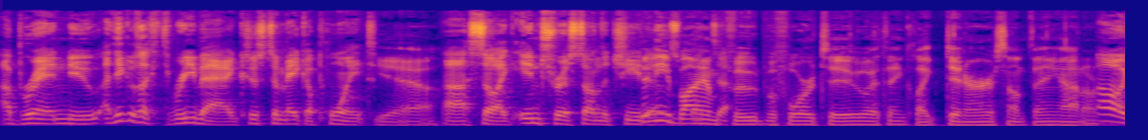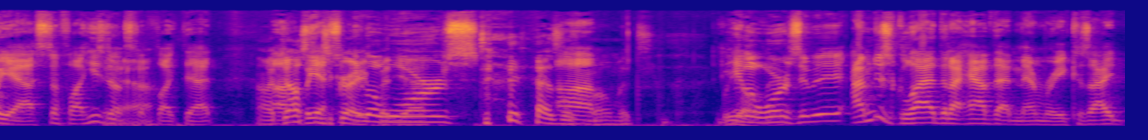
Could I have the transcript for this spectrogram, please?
a brand new. I think it was like three bags just to make a point. Yeah. Uh, so like interest on the Cheetos. Didn't he buy him uh, food before too? I think like dinner or something. I don't know. Oh yeah, stuff like he's done stuff like that. Uh, Uh, Justin's yeah, so great, Halo but yeah. Wars. It has those um, moments. We Halo. Wars. it- I'm just glad that I have that memory because I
